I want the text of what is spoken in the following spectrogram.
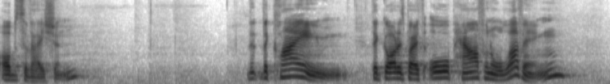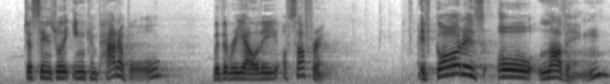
observation. The, the claim that God is both all powerful and all loving just seems really incompatible with the reality of suffering. If God is all loving,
